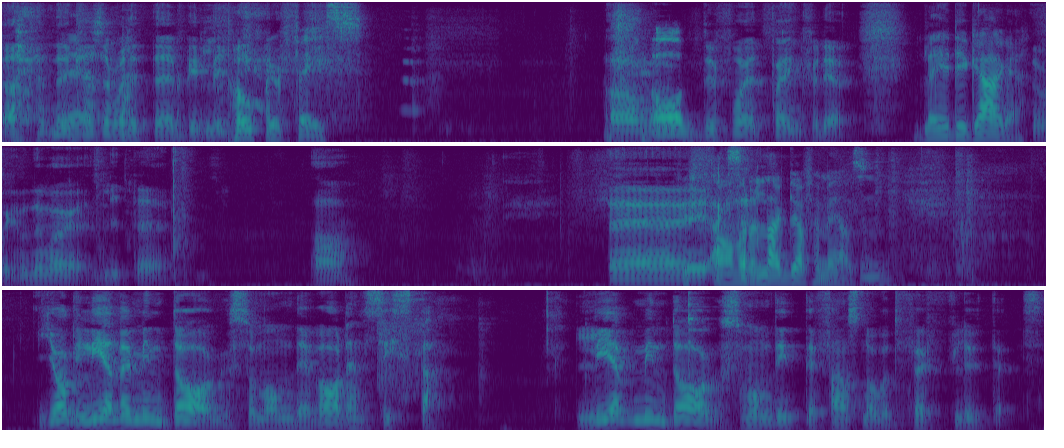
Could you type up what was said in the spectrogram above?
Ja, det kanske var lite billig. Pokerface. Ja, Ja. Du får ett poäng för det. Lady Gaga. Det var, det var lite... Ja. Eh, Fy fan vad det laggar för mig alltså. Jag lever min dag som om det var den sista. Lev min dag som om det inte fanns något förflutet.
